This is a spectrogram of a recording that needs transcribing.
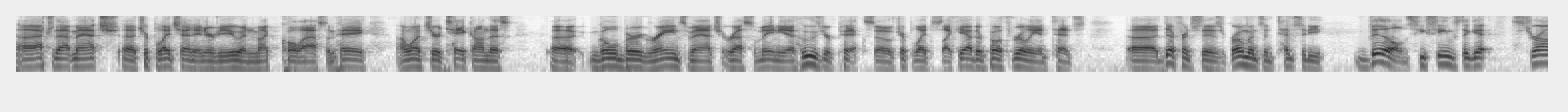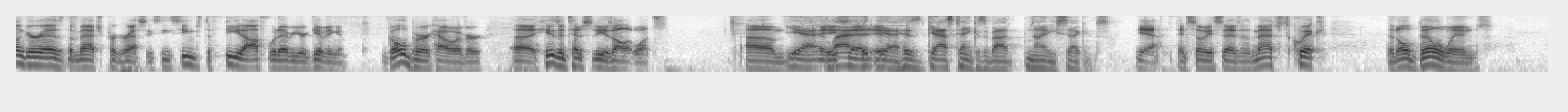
Uh, after that match, uh, Triple H had an interview, and Michael Cole asked him, "Hey, I want your take on this uh, Goldberg Reigns match at WrestleMania. Who's your pick?" So Triple H is like, "Yeah, they're both really intense. Uh, difference is Roman's intensity builds. He seems to get stronger as the match progresses. He seems to feed off whatever you're giving him. Goldberg, however, uh, his intensity is all at once. Um, Yeah, and la- said if- yeah, his gas tank is about 90 seconds. yeah, and so he says if the match is quick, then old Bill wins.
